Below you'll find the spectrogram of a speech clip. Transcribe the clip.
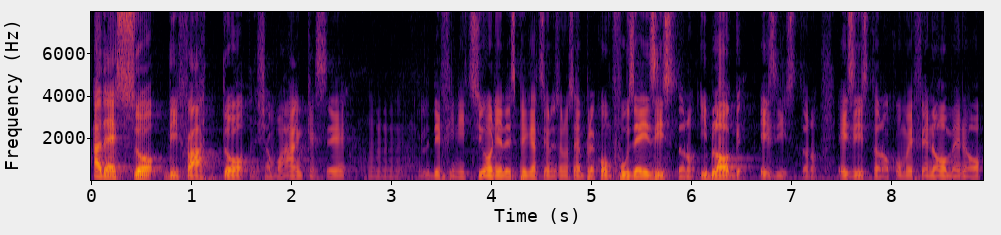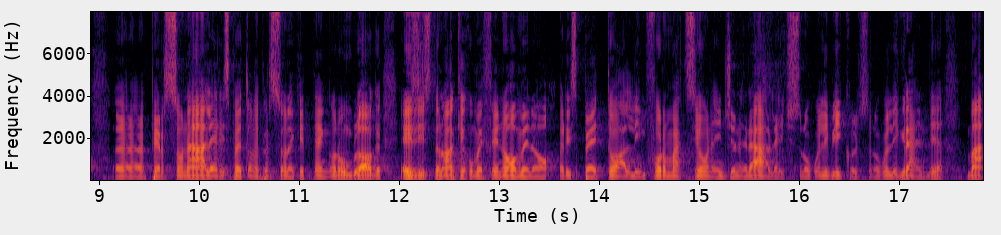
Adesso di fatto, diciamo anche se mh, le definizioni e le spiegazioni sono sempre confuse, esistono, i blog esistono, esistono come fenomeno eh, personale rispetto alle persone che tengono un blog, esistono anche come fenomeno rispetto all'informazione in generale, ci sono quelli piccoli, ci sono quelli grandi, eh, ma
